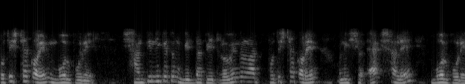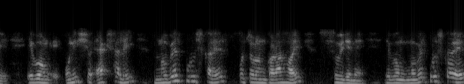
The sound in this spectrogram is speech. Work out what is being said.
প্রতিষ্ঠা করেন বোলপুরে। শান্তিনিকেতন বিদ্যাপীঠ রবীন্দ্রনাথ প্রতিষ্ঠা করেন উনিশশো এক সালে বোলপুরে এবং উনিশশো এক সালেই নোবেল পুরস্কারের প্রচলন করা হয় সুইডেনে এবং নোবেল পুরস্কারের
